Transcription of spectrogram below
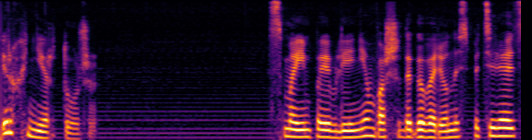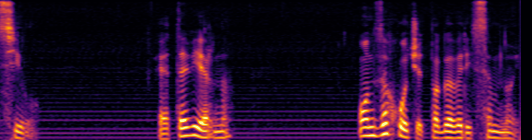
Ирхнер тоже. С моим появлением ваша договоренность потеряет силу. Это верно. Он захочет поговорить со мной.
